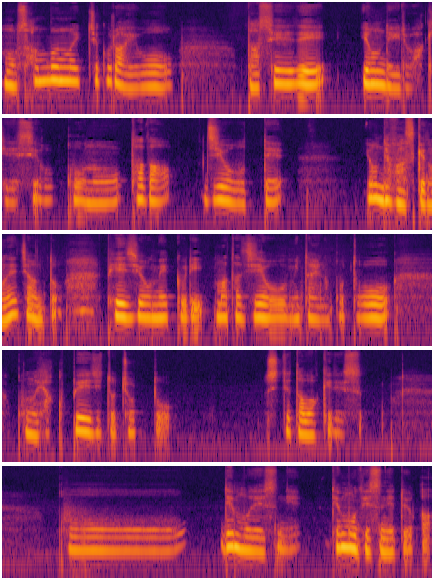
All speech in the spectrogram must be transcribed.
もう3分の1ぐらいを惰性で読んでいるわけですよ。このただ字を追って読んでますけどねちゃんと。ページをめくりまた字を追うみたいなことをこの100ページとちょっとしてたわけです。こうでもですねでもですねというか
